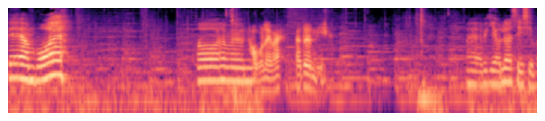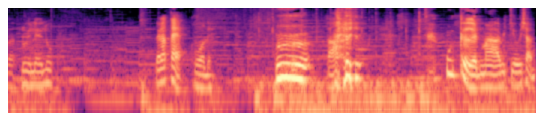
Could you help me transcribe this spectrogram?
เดมบอยเออทำไมมันเอามาเลยไหมแล้วเดินหนีไอ้อบิเกลเลือดสี่สิบอะลุยเลยลูก แล้วก็แตกกลัวเลยเออตายมึงเกิดมาอบิเกลฉัน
